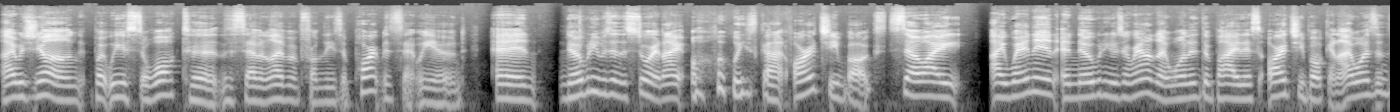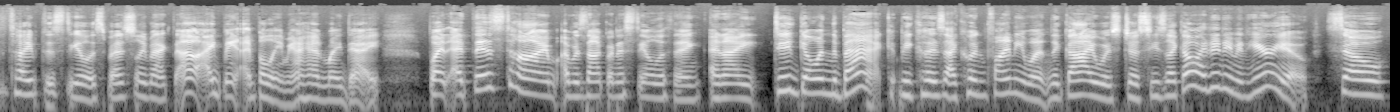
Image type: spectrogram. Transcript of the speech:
I was young, but we used to walk to the 7-Eleven from these apartments that we owned. And nobody was in the store and I always got Archie books. So I I went in and nobody was around. And I wanted to buy this Archie book, and I wasn't the type to steal, especially back then. Oh, I, I believe me, I had my day. But at this time, I was not going to steal the thing. And I did go in the back because I couldn't find anyone. The guy was just, he's like, oh, I didn't even hear you. So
